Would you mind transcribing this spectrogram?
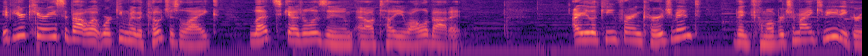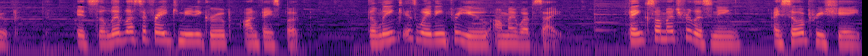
If you're curious about what working with a coach is like, let's schedule a Zoom and I'll tell you all about it. Are you looking for encouragement? Then come over to my community group. It's the Live Less Afraid community group on Facebook. The link is waiting for you on my website. Thanks so much for listening. I so appreciate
